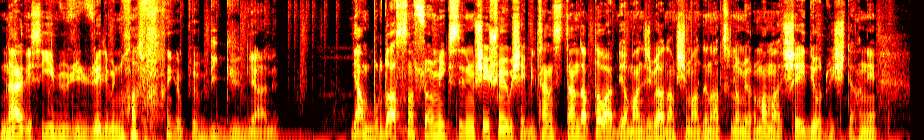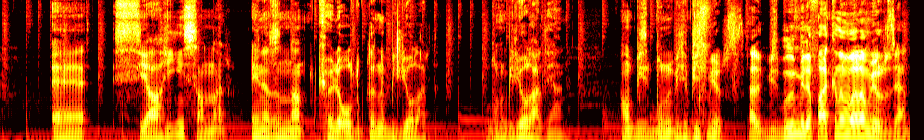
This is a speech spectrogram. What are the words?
neredeyse 700-150 bin dolar falan yapıyor bir gün yani. Ya burada aslında söylemek istediğim şey şöyle bir şey. Bir tane stand-up'ta vardı yabancı bir adam şimdi adını hatırlamıyorum ama şey diyordu işte hani e, siyahi insanlar en azından köle olduklarını biliyorlardı. Bunu biliyorlardı yani. Ama biz bunu bile bilmiyoruz. Yani biz bunun bile farkına varamıyoruz yani.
